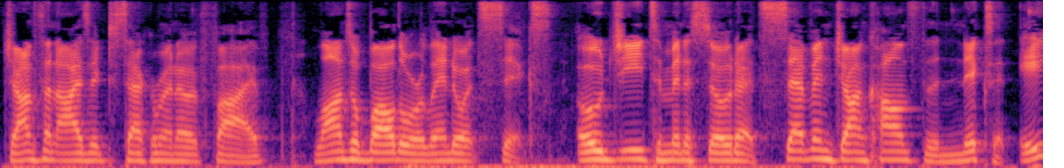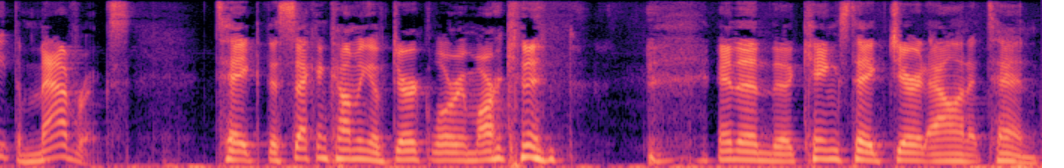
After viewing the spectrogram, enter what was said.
Jonathan Isaac to Sacramento at five, Lonzo Ball to Orlando at six, OG to Minnesota at seven, John Collins to the Knicks at eight. The Mavericks take the second coming of Dirk, Lauri Markkanen, and then the Kings take Jarrett Allen at ten.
